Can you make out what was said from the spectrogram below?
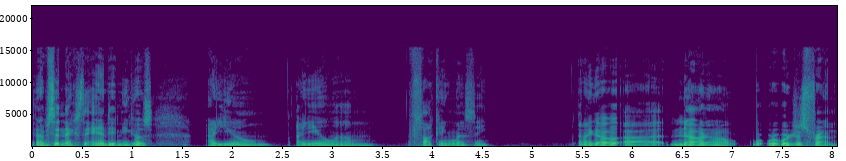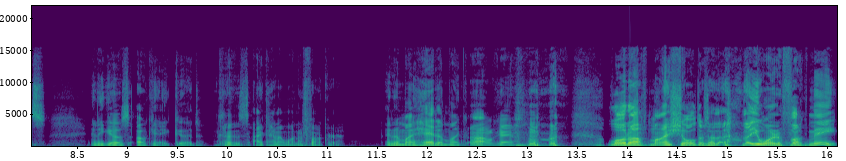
and I'm sitting next to Andy, and he goes, "Are you, are you, um, fucking Lissy?" And I go, uh, no, no, we're, we're just friends. And he goes, okay, good, because I kind of want to fuck her. And in my head, I'm like, oh, okay. Load off my shoulders. I, th- I thought you wanted to fuck me.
